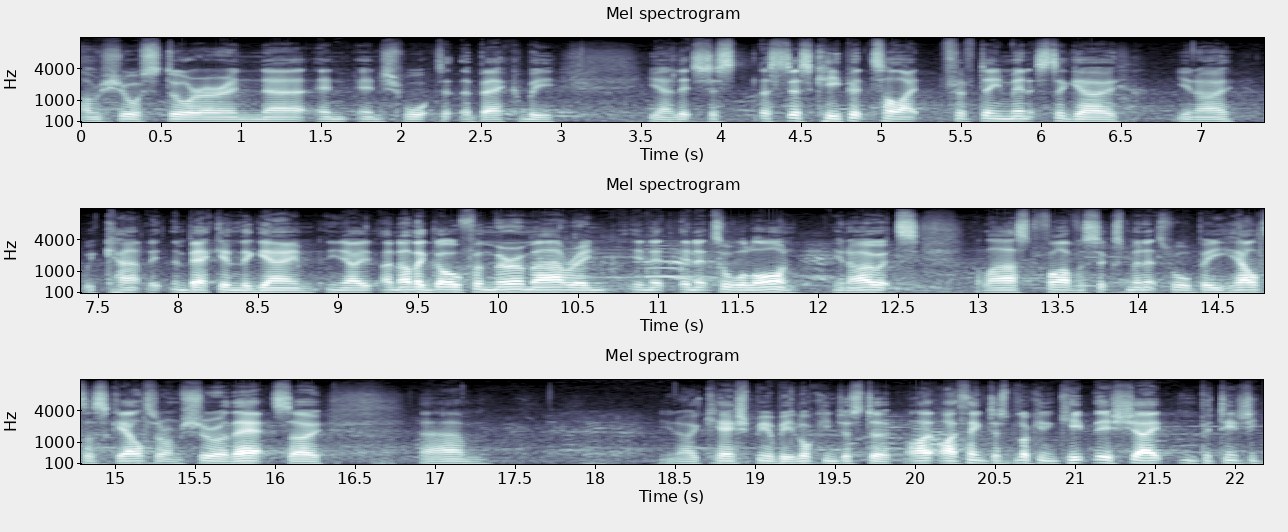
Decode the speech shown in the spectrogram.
I'm sure Storer and, uh, and, and Schwartz at the back will be, you know, let's just let's just keep it tight. 15 minutes to go. You know, we can't let them back in the game. You know, another goal for Miramar and, and, it, and it's all on. You know, it's the last five or six minutes will be helter skelter. I'm sure of that. So, um, you know, Cashmere will be looking just to, I, I, think, just looking to keep their shape and potentially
